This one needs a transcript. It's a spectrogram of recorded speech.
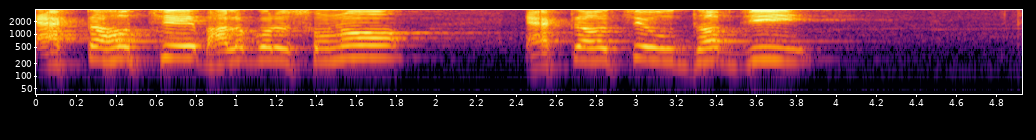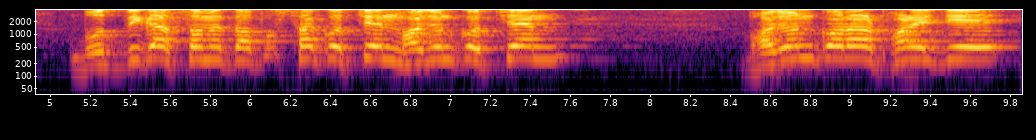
একটা হচ্ছে, ভালো করে শোনো, একটা হচ্ছে উদ্ধবজি বদ্রিকাশ্রমে তপস্যা করছেন, ভজন করছেন। ভজন করার ফলে যে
